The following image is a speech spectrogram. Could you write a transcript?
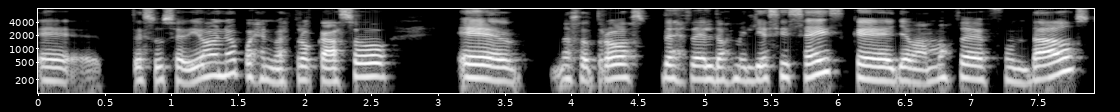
eh, te sucedió, ¿no? Pues en nuestro caso, nosotros desde el 2016 que llevamos de fundados,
